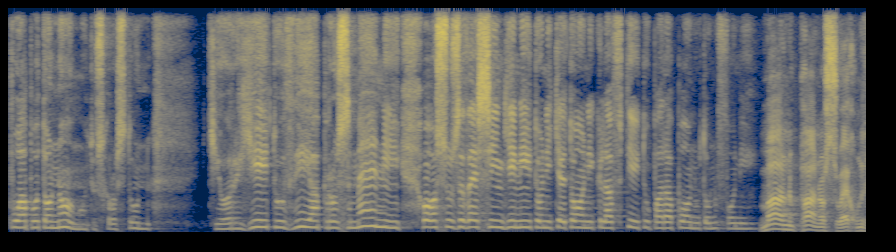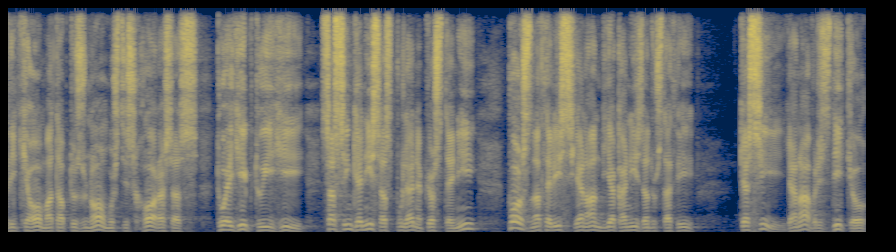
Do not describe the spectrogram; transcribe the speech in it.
που από τον νόμο τους χρωστούν. Κι η οργή του δία προσμένει όσους δε συγκινεί τον οικετών η κλαφτή του παραπώνου τον φωνή. Μαν πάνω σου έχουν δικαιώματα από τους νόμους της χώρας σας, του Αιγύπτου η γη, σας συγγενείς σας που λένε πιο στενοί, πώς να θελήσει ενάντια κανείς να τους σταθεί; Και εσύ, για να βρεις δίκιο,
